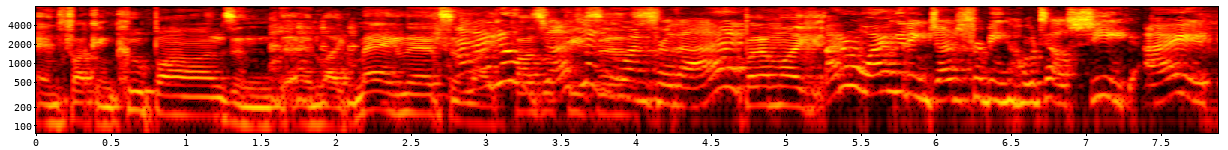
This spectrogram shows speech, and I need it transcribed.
and fucking coupons and and like magnets and, And I like don't puzzle judge pieces. anyone for that. but I'm like, I don't know why I'm getting judged for being hotel chic. I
